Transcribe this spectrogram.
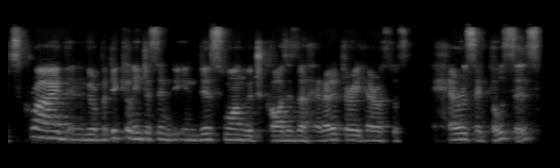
described. And we are particularly interested in this one, which causes the hereditary xerocytosis,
